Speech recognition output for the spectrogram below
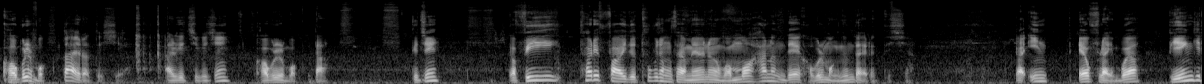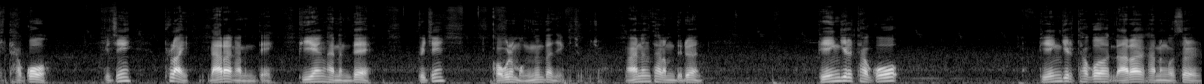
겁을 먹다 이런 뜻이에요. 알겠지, 그지? 겁을 먹다, 그지? 그러니까 be terrified 투부정사면은 뭐뭐 하는데 겁을 먹는다 이런 뜻이야. 그러니까 in airfly 뭐야? 비행기를 타고, 그지? fly 날아가는데 비행하는데, 그지? 겁을 먹는다는 얘기죠, 그죠? 많은 사람들은 비행기를 타고 비행기를 타고 날아가는 것을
